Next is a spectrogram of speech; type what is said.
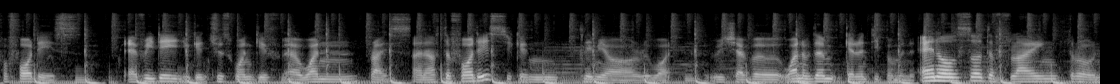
for 4 days. Every day you can choose one gift, uh, one prize. And after 4 days, you can claim your reward. Whichever one of them guarantee permanent. And also the flying throne.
